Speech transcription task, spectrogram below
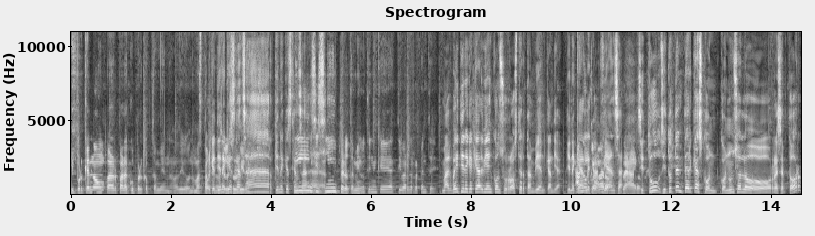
¿Y por qué no un par para Cooper Cup también? ¿no? Digo, nomás para Porque tiene que olvide. descansar, tiene que descansar. Sí, sí, sí, pero también lo tienen que activar de repente. McVay tiene que quedar bien con su roster también, Candia. Tiene que Ah, no, darle claro, confianza. claro. Si, tú, si tú te entercas con, con un solo receptor,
